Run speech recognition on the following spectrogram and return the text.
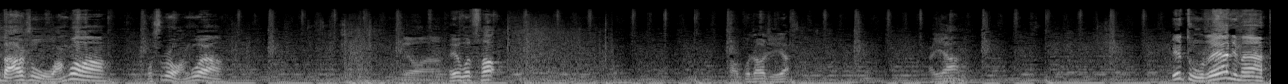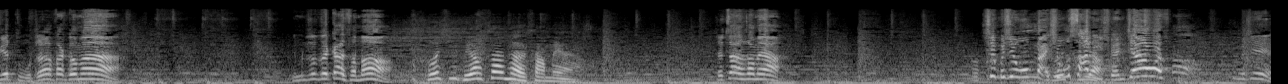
百二十五玩过吗？我是不是玩过呀？没有啊。哎，我操！好，不着急。哎呀，别堵着呀，你们别堵着，大哥们，你们这在干什么？河西不要站在上面啊！在站在上面啊！信不信我们买凶杀你全家？我操！信不信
